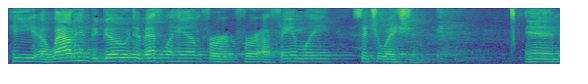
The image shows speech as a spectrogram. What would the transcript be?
he allowed him to go to Bethlehem for, for a family situation. And,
